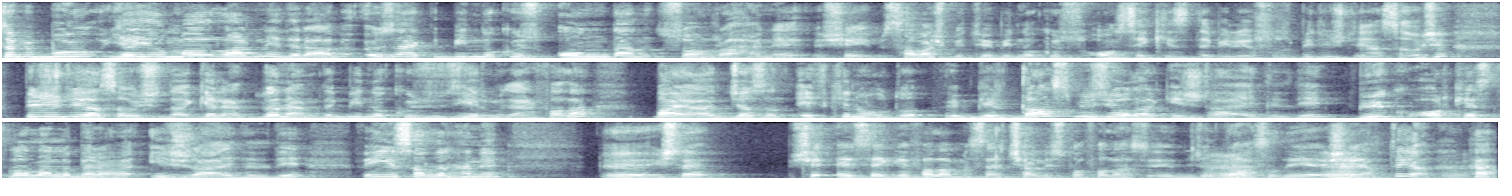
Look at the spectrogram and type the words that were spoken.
Tabii bu yayılmalar nedir abi? Özellikle 1910'dan sonra hani şey savaş bitiyor 1918'de biliyorsunuz Birinci Dünya Savaşı. Birinci Dünya Savaşı'nda gelen dönemde 1920'ler falan bayağı cazın etkin olduğu ve bir dans müziği olarak icra edildiği, büyük orkestralarla beraber icra edildiği ve insanlar hani e, işte şey ESG falan mesela Charleston falan e, dansı diye evet, şey yaptı ya. evet. Heh,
